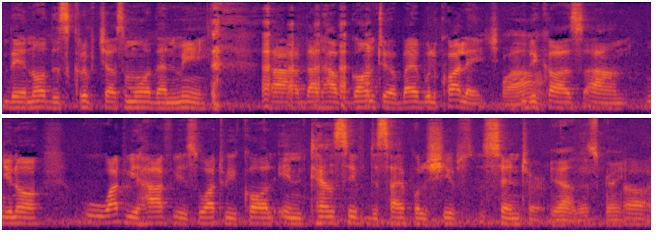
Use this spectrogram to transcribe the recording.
they know the scriptures more than me." uh, that have gone to a Bible college Wow. because um, you know what we have is what we call intensive discipleship center. yeah, that's great. Uh,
